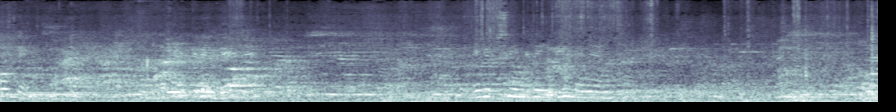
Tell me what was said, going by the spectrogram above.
Okay. Eh, whipped cream gravy na yan. Na?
